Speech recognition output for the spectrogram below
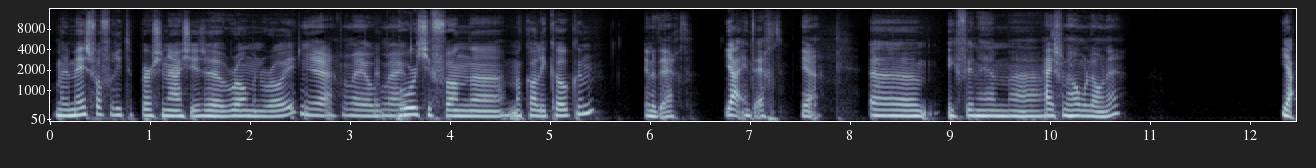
mijn meest favoriete personage is eh, Roman Roy. Ja, bij mij ook. Het mij. broertje van eh Macaulay Culkin. In het echt. Ja, in het echt. Ja. Ehm, ik vind hem... Hij is van Home Alone, hè? Ja.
